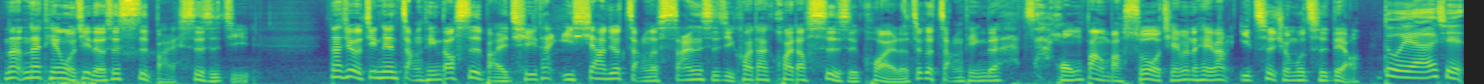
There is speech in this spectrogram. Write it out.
那那天我记得是四百四十几。那就今天涨停到四百七，它一下就涨了三十几块，它快到四十块了。这个涨停的红棒把所有前面的黑棒一次全部吃掉。对啊，而且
